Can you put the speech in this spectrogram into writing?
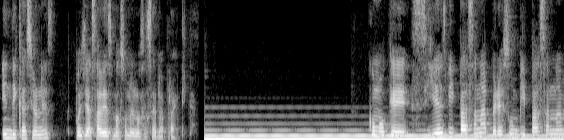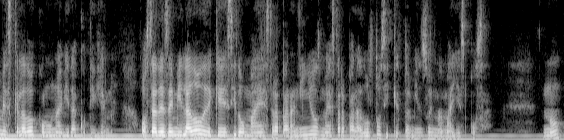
indicaciones, pues ya sabes más o menos hacer la práctica como que sí es vipassana, pero es un vipassana mezclado con una vida cotidiana. O sea, desde mi lado de que he sido maestra para niños, maestra para adultos y que también soy mamá y esposa, ¿no?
